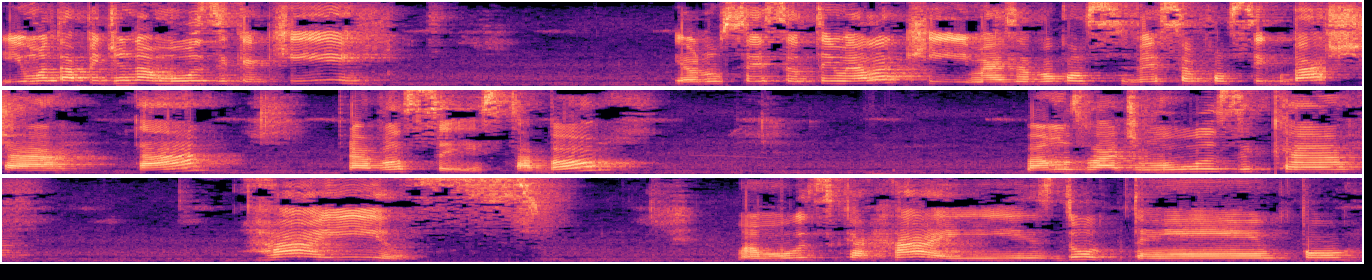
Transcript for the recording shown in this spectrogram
E uma tá pedindo a música aqui. Eu não sei se eu tenho ela aqui, mas eu vou ver se eu consigo baixar, tá? Para vocês, tá bom? Vamos lá de música raiz. Uma música raiz do tempo.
